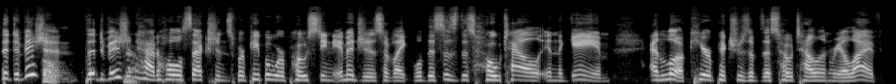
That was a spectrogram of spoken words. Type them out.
the division the division yeah. had whole sections where people were posting images of like well this is this hotel in the game and look here are pictures of this hotel in real life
